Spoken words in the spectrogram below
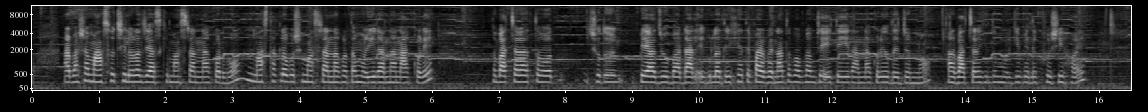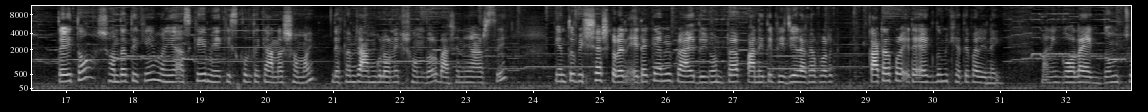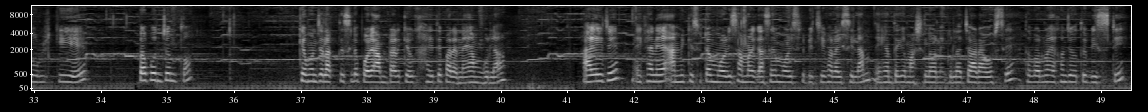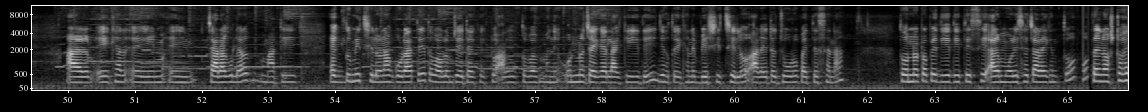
আর বাসায় মাছও ছিল না যে আজকে মাছ রান্না করব। মাছ থাকলে অবশ্যই মাছ রান্না করতাম, মুরগি রান্না না করে। তো বাচ্চারা তো শুধু পেঁয়াজু বা ডাল এগুলো দিয়ে খেতে পারবে না। তো ভাবলাম যে এইটাই রান্না করি ওদের জন্য। আর বাচ্চারা কিন্তু মুরগি পেলে খুশি হয়। তো এই তো সন্ধ্যার দিকে মানে আজকে মেয়েকে স্কুল থেকে আনার সময়। দেখলাম যে আমগুলো অনেক সুন্দর, বাসা নিয়ে আসছি। কিন্তু বিশ্বাস করেন, এটাকে আমি প্রায় দুই ঘণ্টা পানিতে ভিজিয়ে রাখার পর, কাটার পর এটা একদমই খেতে পারি নাই। মানে গলা একদম চুলকিয়ে বা পর্যন্ত কেমন যে লাগতেছিল, পরে আমটা আর কেউ খাইতে পারে নাই আমগুলা। আর এই যে এখানে আমি কিছুটা মরিচ, আমার গাছের মরিচের বিছিয়ে ফেলাইছিলাম। এখান থেকে মাসালা অনেকগুলো চারা উঠছে। তো বললাম এখন যেহেতু বৃষ্টি, আর এইখানে এই এই চারাগুলার মাটি একদমই ছিল না গোড়াতে, তো ভাবলাম যে এটাকে একটু আলতো বা মানে অন্য জায়গায় লাগিয়ে দিই, যেহেতু এখানে বেশি ছিল আর এটা জোরও পাইতেছে না। তো অন্য টপে দিয়ে দিতেছি আর মরিচের চারা কিন্তু নষ্ট হয়ে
